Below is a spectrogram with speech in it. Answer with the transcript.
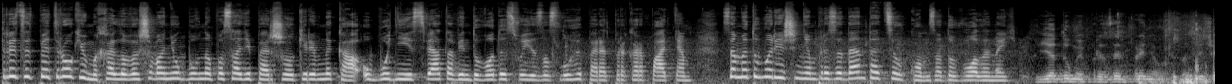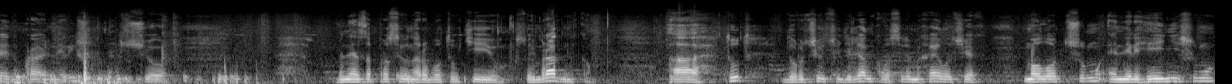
35 років Михайло Вишиванюк був на посаді першого керівника. У будні і свята він доводив свої заслуги перед Прикарпаттям. Саме тому рішенням президента цілком задоволений. Я думаю, президент прийняв надзвичайно правильне рішення, що мене запросив на роботу в Київ своїм радником, а тут доручив цю ділянку Василю Михайловичу як молодшому, енергійнішому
